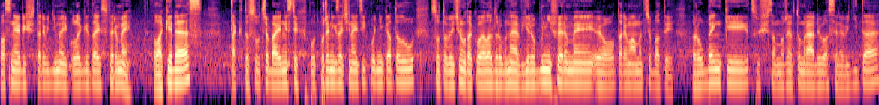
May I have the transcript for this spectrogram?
vlastně, když tady vidíme i kolegy tady z firmy Luckydes, tak to jsou třeba jedni z těch podpořených začínajících podnikatelů. Jsou to většinou takovéhle drobné výrobní firmy. Jo, tady máme třeba ty roubenky, což samozřejmě v tom rádiu asi nevidíte.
